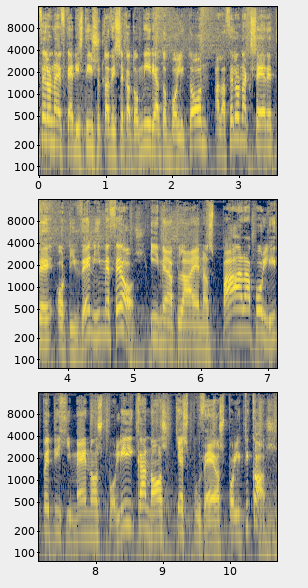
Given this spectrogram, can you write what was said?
Θέλω να ευχαριστήσω τα δισεκατομμύρια των πολιτών, αλλά θέλω να ξέρετε ότι δεν είμαι Θεός. Είμαι απλά ένας πάρα πολύ πετυχημένος, πολύ ικανός και σπουδαίος πολιτικός.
